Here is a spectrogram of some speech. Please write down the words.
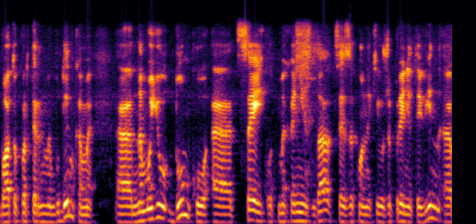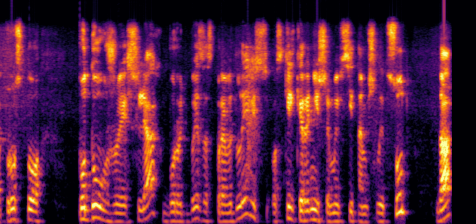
багатоквартирними будинками. Е, на мою думку, е, цей от механізм, да, цей закон, який вже прийнятий, він просто подовжує шлях боротьби за справедливість, оскільки раніше ми всі там йшли в суд, да,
